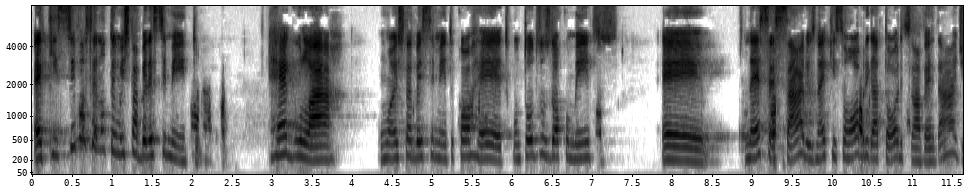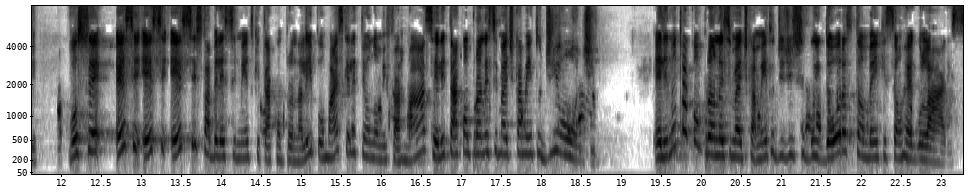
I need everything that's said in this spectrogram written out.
é que se você não tem um estabelecimento regular, um estabelecimento correto, com todos os documentos é, necessários, né, que são obrigatórios, na verdade, você esse esse esse estabelecimento que está comprando ali, por mais que ele tenha o nome farmácia, ele está comprando esse medicamento de onde? Ele não está comprando esse medicamento de distribuidoras também que são regulares,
